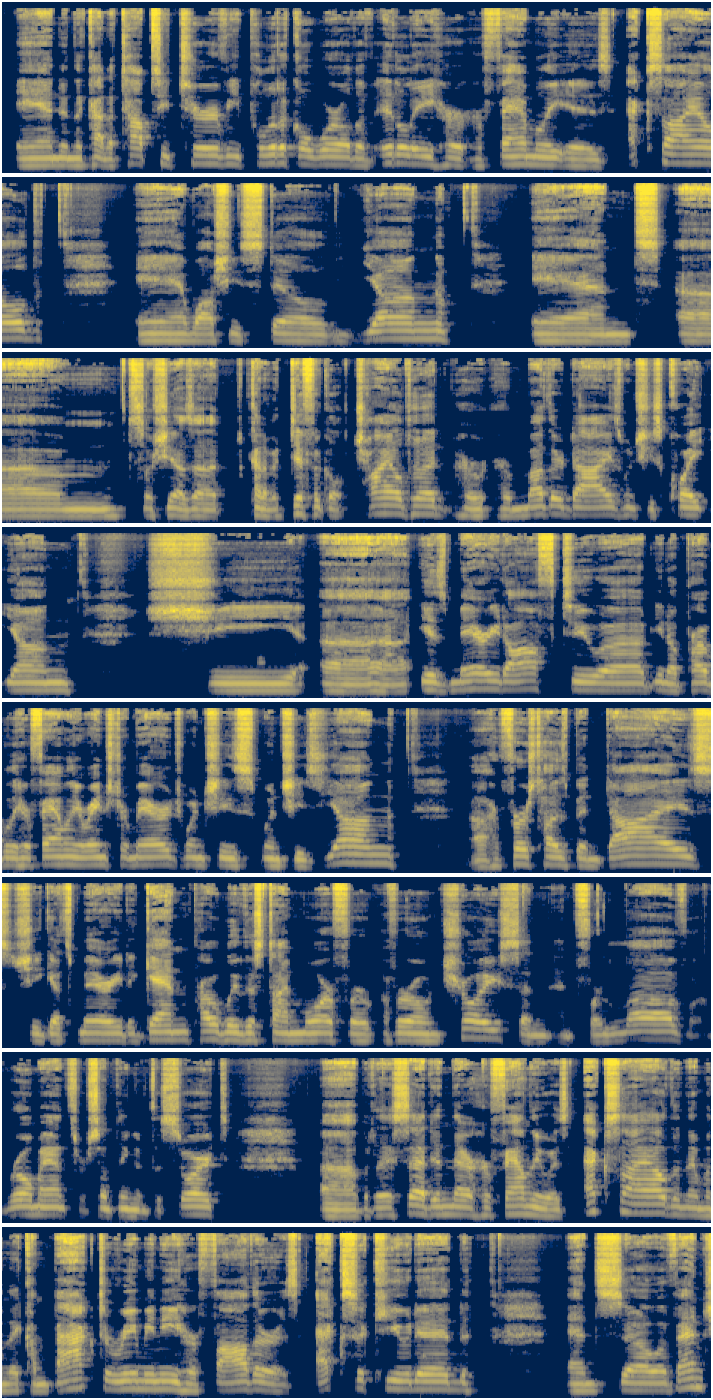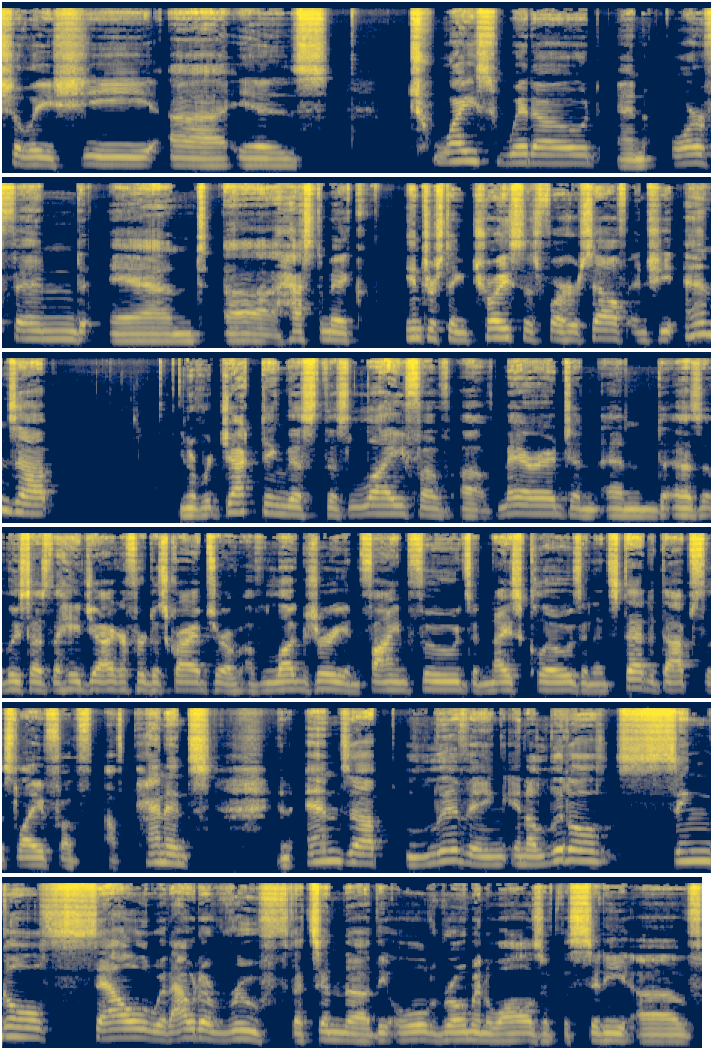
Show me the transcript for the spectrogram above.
And in the kind of topsy turvy political world of Italy, her, her family is exiled and while she's still young and um, so she has a kind of a difficult childhood. Her, her mother dies when she's quite young. She uh, is married off to uh, you know probably her family arranged her marriage when she's when she's young. Uh, her first husband dies. She gets married again probably this time more for of her own choice and, and for love or romance or something of the sort. Uh, but as I said, in there, her family was exiled, and then when they come back to Rimini, her father is executed, and so eventually she uh, is twice widowed and orphaned, and uh, has to make interesting choices for herself, and she ends up. You know, rejecting this this life of, of marriage and and as at least as the hagiographer describes her of, of luxury and fine foods and nice clothes, and instead adopts this life of of penance and ends up living in a little single cell without a roof that's in the, the old Roman walls of the city of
